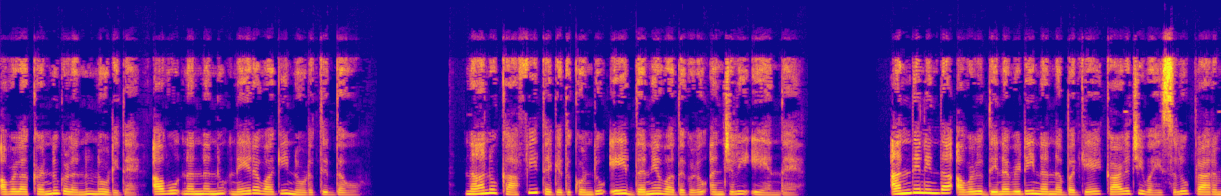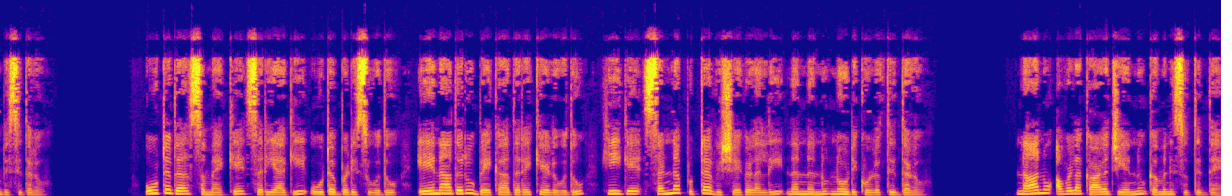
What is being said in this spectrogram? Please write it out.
ಅವಳ ಕಣ್ಣುಗಳನ್ನು ನೋಡಿದೆ, ಅವು ನನ್ನನ್ನು ನೇರವಾಗಿ ನೋಡುತ್ತಿದ್ದವು. ನಾನು ಕಾಫಿ ತೆಗೆದುಕೊಂಡು ಏ ಧನ್ಯವಾದಗಳು ಅಂಜಲಿ ಏ ಎಂದೆ. ಅಂದಿನಿಂದ ಅವಳು ದಿನವಿಡೀ ನನ್ನ ಬಗ್ಗೆ ಕಾಳಜಿ ವಹಿಸಲು ಪ್ರಾರಂಭಿಸಿದಳು. ಊಟದ ಸಮಯಕ್ಕೆ ಸರಿಯಾಗಿ ಊಟ ಬಡಿಸುವುದು, ಏನಾದರೂ ಬೇಕಾದರೆ ಕೇಳುವುದು, ಹೀಗೆ ಸಣ್ಣ ಪುಟ್ಟ ವಿಷಯಗಳಲ್ಲಿ ನನ್ನನ್ನು ನೋಡಿಕೊಳ್ಳುತ್ತಿದ್ದಳು. ನಾನು ಅವಳ ಕಾಳಜಿಯನ್ನು ಗಮನಿಸುತ್ತಿದ್ದೆ,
